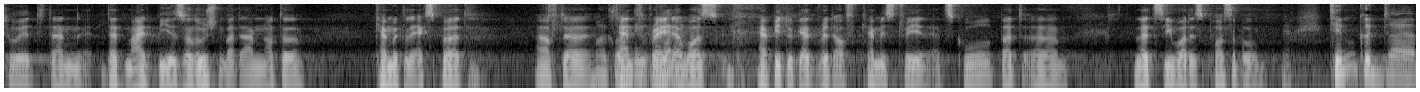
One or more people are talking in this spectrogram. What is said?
to it, then that might be a solution. But I'm not a chemical expert. After Well, glad you- 10th grade, I was happy to get rid of chemistry at school, but um, let's see what is possible. Tim, could uh,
